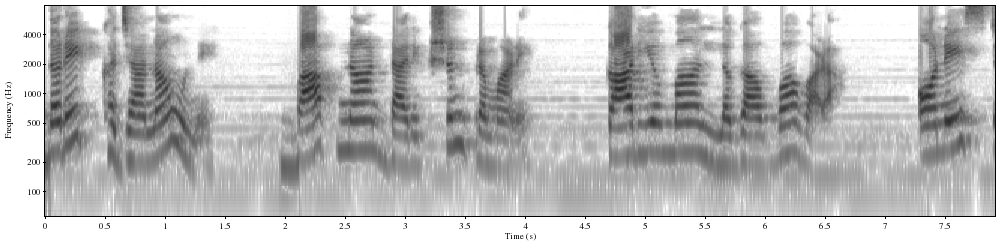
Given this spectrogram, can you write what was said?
દરેક ખજાનાઓને બાપના ડાયરેક્શન પ્રમાણે કાર્યમાં લગાવવા વાળા ઓનેસ્ટ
